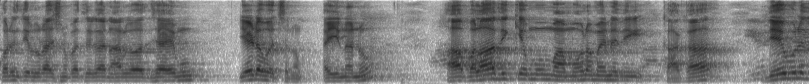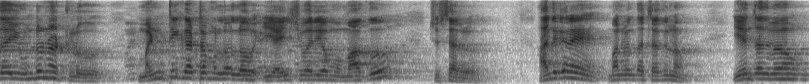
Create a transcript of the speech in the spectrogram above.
కొరింతీలకు రాసిన పత్రిక నాలుగవ అధ్యాయము ఏడవ వచనం. అయినను ఆ బలాధిక్యము మా మూలమైనది కాక దేవునిదై ఉండునట్లు మంటి ఘట్టములలో ఈ ఐశ్వర్యము మాకు చూశారు. అందుకనే మనం ఇంత చదివినాం. ఏం చదివాం?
